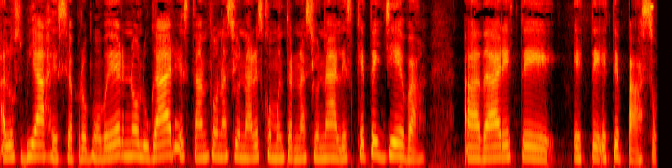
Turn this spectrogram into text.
a los viajes y a promover ¿no? lugares tanto nacionales como internacionales? ¿Qué te lleva a dar este, este, este paso?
